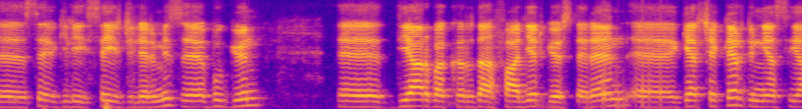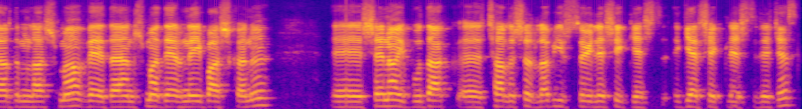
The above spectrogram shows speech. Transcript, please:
e, sevgili seyircilerimiz. E, bugün e, Diyarbakır'da faaliyet gösteren e, Gerçekler Dünyası Yardımlaşma ve Dayanışma Derneği Başkanı e, Şenay Budak e, Çalışır'la bir söyleşi geç- gerçekleştireceğiz.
